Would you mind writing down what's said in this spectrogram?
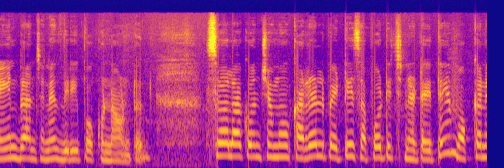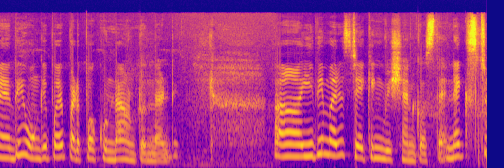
మెయిన్ బ్రాంచ్ అనేది విరిగిపోకుండా ఉంటుంది. సో అలా కొంచెము కర్రలు పెట్టి సపోర్ట్ ఇచ్చినట్టయితే మొక్క అనేది వంగిపోయి పడిపోకుండా ఉంటుందండి. ఇది మరి స్టేకింగ్ విషయానికి వస్తే. నెక్స్ట్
